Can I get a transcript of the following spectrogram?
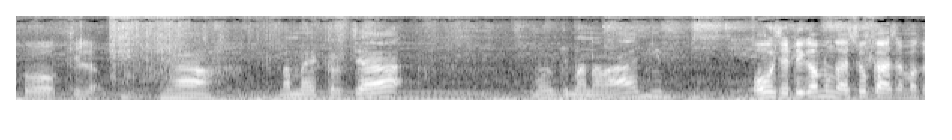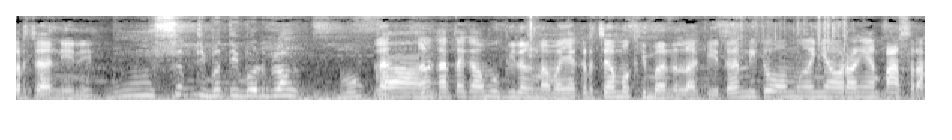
Gokil loh. Ya, namanya kerja. Mau gimana lagi? Oh, jadi kamu nggak suka sama kerjaan ini? Buset, tiba-tiba dia bilang bukan. Lah, kan kata kamu bilang namanya kerja mau gimana lagi? Kan itu omongannya orang yang pasrah.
